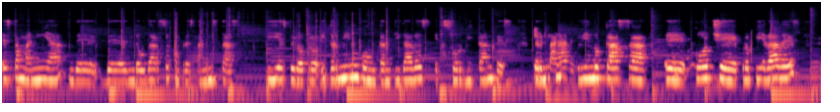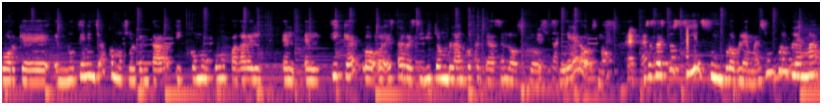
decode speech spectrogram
esta manía de, de endeudarse con prestamistas, y esto y lo otro, y terminan con cantidades exorbitantes. Terminan pidiendo casa, eh, coche, propiedades, porque no tienen ya cómo solventar y cómo, cómo pagar el, el, el ticket o este recibito en blanco que te hacen los, los usureros, ¿no? Entonces esto sí es un problema, es un problema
